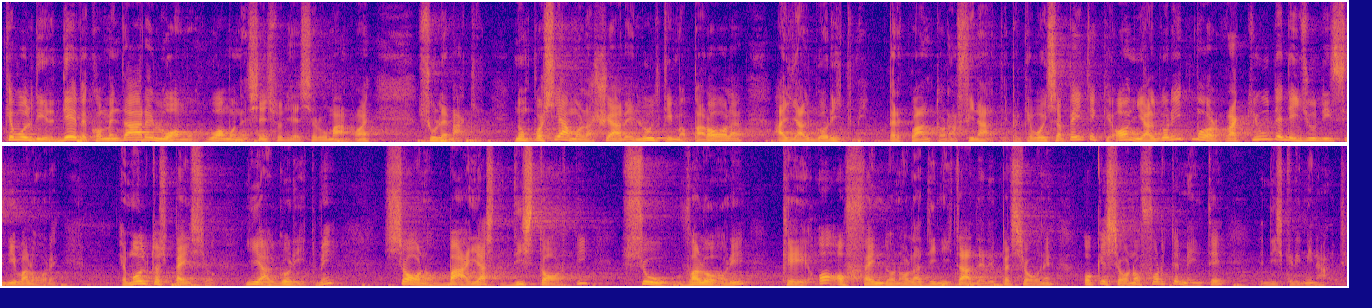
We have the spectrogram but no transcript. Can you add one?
che vuol dire deve comandare l'uomo, l'uomo nel senso di essere umano, eh, sulle macchine. Non possiamo lasciare l'ultima parola agli algoritmi, per quanto raffinati, perché voi sapete che ogni algoritmo racchiude dei giudizi di valore e molto spesso gli algoritmi sono bias distorti su valori che o offendono la dignità delle persone o che sono fortemente discriminanti.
